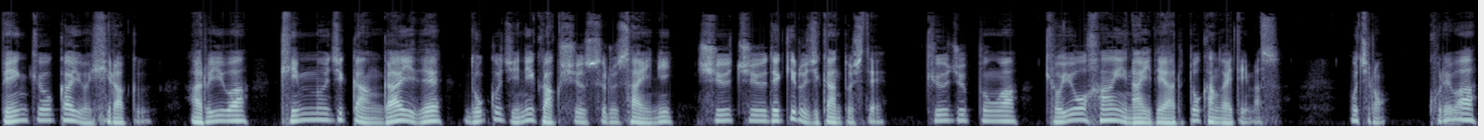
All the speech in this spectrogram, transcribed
勉強会を開く、あるいは勤務時間外で独自に学習する際に集中できる時間として90分は許容範囲内であると考えています。もちろん、これは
